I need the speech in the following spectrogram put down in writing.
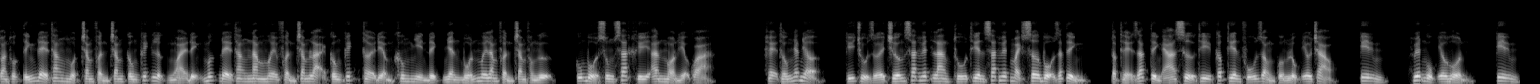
toàn thuộc tính đề thăng 100% công kích lực ngoài định mức đề thăng 50% lại công kích thời điểm không nhìn địch nhân 45% phòng ngự, cũng bổ sung sát khí ăn mòn hiệu quả. Hệ thống nhắc nhở, ký chủ giới trướng sát huyết lang thú thiên sát huyết mạch sơ bộ giác tỉnh, tập thể giác tỉnh á sử thi cấp thiên phú dòng cuồng lục yêu trảo, kim, huyết ngục yêu hồn, kim.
